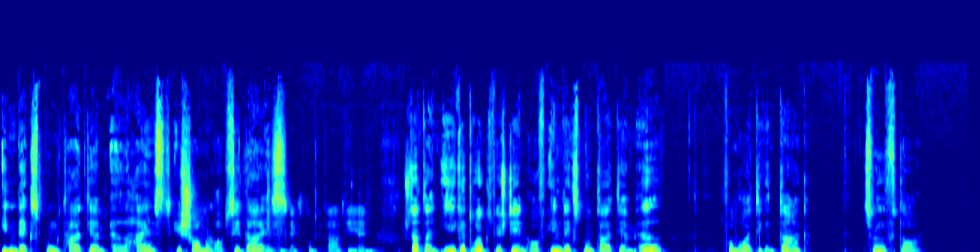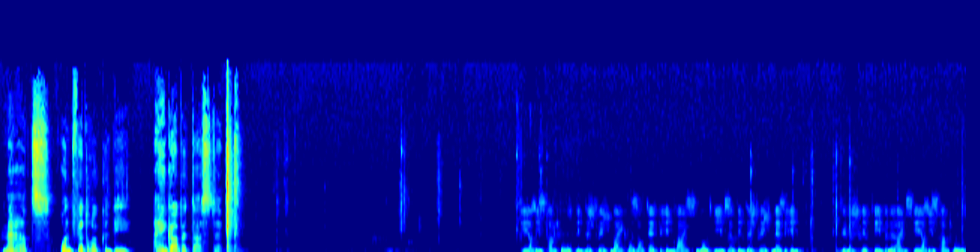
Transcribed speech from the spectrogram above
index.html heißt. Ich schaue mal, ob sie da ist. Statt ein i gedrückt, wir stehen auf index.html vom heutigen Tag, 12. März, und wir drücken die Eingabetaste. Microsoft App in Überschrift Ebene 1 EASIS Handbuch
